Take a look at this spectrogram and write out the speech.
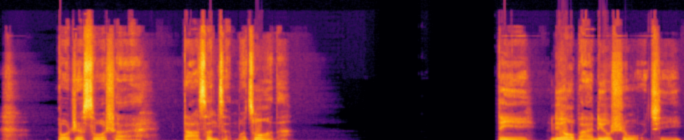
不知苏帅打算怎么做呢？第六百六十五集。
